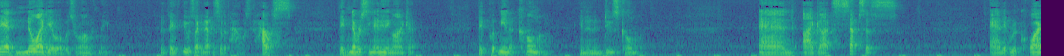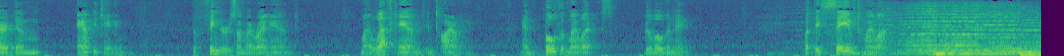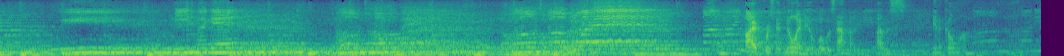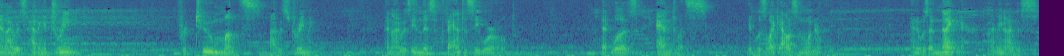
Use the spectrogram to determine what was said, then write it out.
They had no idea what was wrong with me. They, it was like an episode of House. House. They'd never seen anything like it. They put me in a coma, in an induced coma. And I got sepsis, and it required them amputating the fingers on my right hand, my left hand entirely, and both of my legs below the knee. But they saved my life. I, of course, had no idea what was happening. I was in a coma. And I was having a dream. For two months, I was dreaming. And I was in this fantasy world that was endless. It was like Alice in Wonderland. And it was a nightmare. I mean, I was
